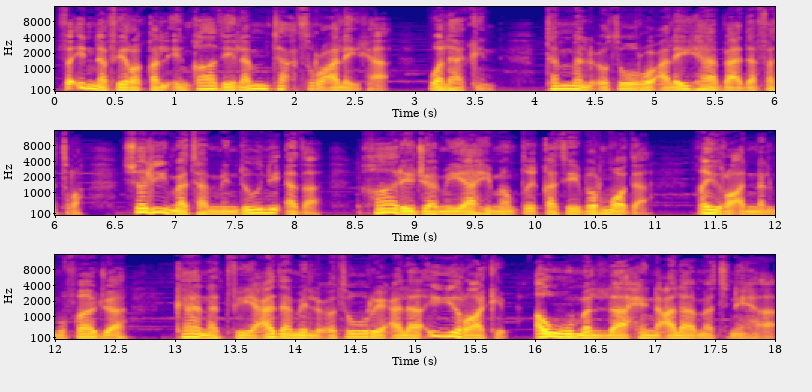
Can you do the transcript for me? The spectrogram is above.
فإن فرق الإنقاذ لم تعثر عليها. ولكن تم العثور عليها بعد فترة سليمة من دون أذى خارج مياه منطقة برمودا غير أن المفاجأة كانت في عدم العثور على أي راكب أو ملاح على متنها.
